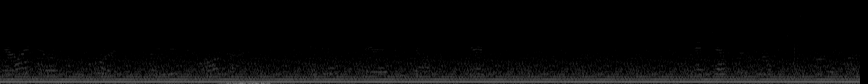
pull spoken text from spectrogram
Now I know that the Lord is greater than all gods, because in this affair they dealt arrogantly with me. And Jethro, Moses' father-in-law,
